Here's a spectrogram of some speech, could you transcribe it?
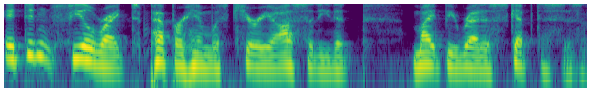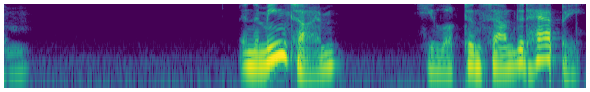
It didn't feel right to pepper him with curiosity that might be read as skepticism. In the meantime, he looked and sounded happy.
